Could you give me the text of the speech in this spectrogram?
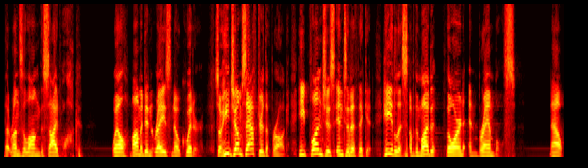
that runs along the sidewalk. Well, Mama didn't raise no quitter. So he jumps after the frog. He plunges into the thicket, heedless of the mud, thorn, and brambles. Now,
